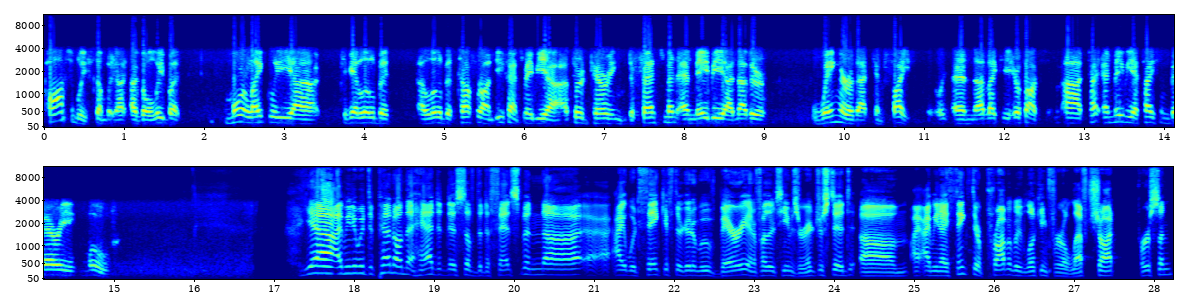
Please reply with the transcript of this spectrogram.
possibly somebody a goalie, but more likely uh, to get a little bit a little bit tougher on defense. Maybe a, a third pairing defenseman and maybe another winger that can fight. And I'd like to get your thoughts. Uh, and maybe a Tyson Barrie move. Yeah, I mean, it would depend on the handedness of the defenseman. Uh, I would think if they're going to move Barrie and if other teams are interested. Um, I, I, mean, I think they're probably looking for a left shot person.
